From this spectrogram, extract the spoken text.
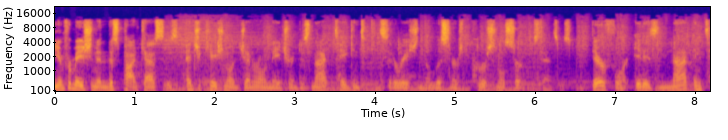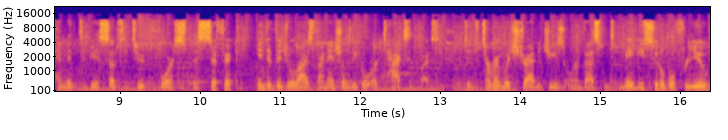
The information in this podcast is educational and general in nature and does not take into consideration the listener's personal circumstances. Therefore, it is not intended to be a substitute for specific, individualized financial, legal, or tax advice. To determine which strategies or investments may be suitable for you,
